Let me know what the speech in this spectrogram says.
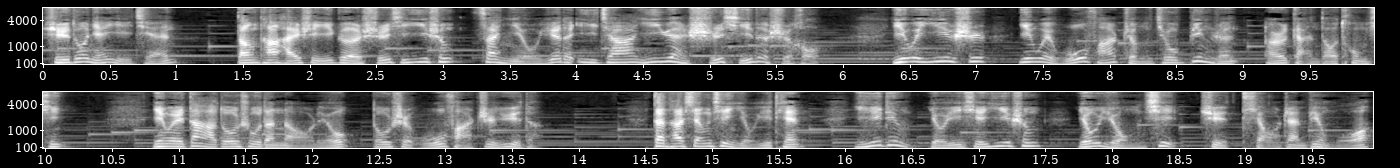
许多年以前。当他还是一个实习医生，在纽约的一家医院实习的时候，一位医师因为无法拯救病人而感到痛心，因为大多数的脑瘤都是无法治愈的。但他相信有一天，一定有一些医生有勇气去挑战病魔，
